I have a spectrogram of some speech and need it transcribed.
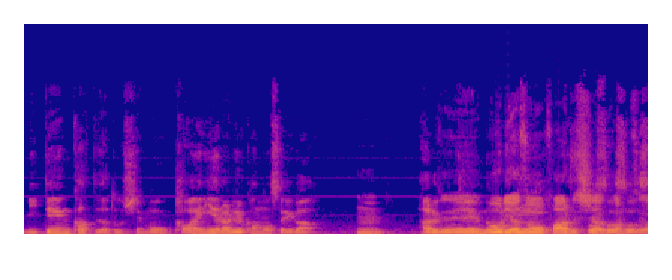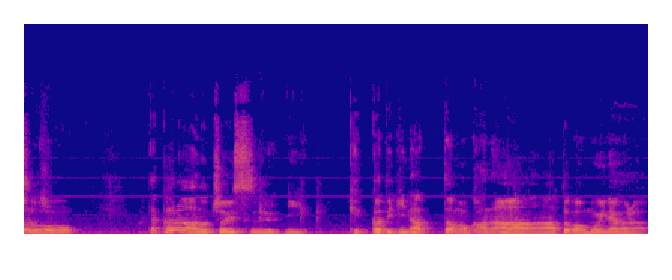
2点勝ってたとしても河合にやられる可能性がうん。あるってでいうのにウォリアーズもファールしちゃう可能性があるでしょ？だからあのチョイスに結果的になったのかなとか思いながら。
